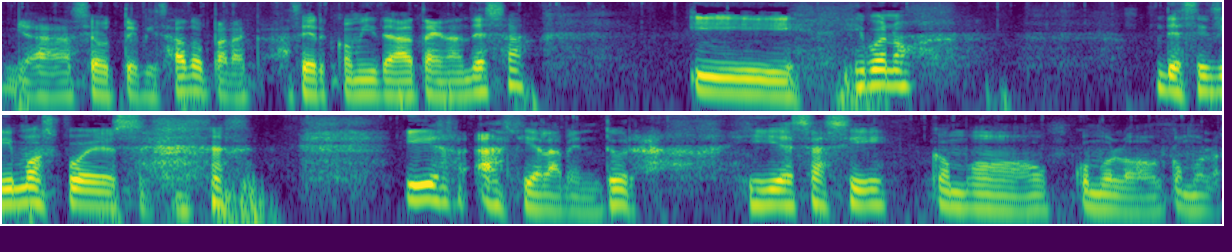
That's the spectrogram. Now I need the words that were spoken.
ya se ha utilizado para hacer comida tailandesa. Y, bueno, decidimos pues ir hacia la aventura. Y es así como, como, lo, como lo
